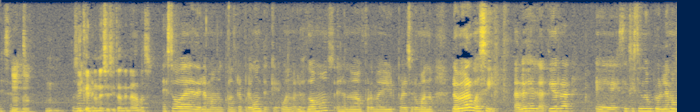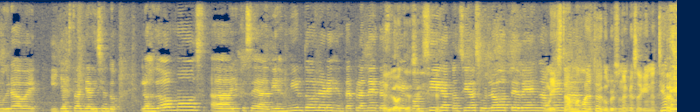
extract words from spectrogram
Exacto. Sea, y que no necesitan de nada más. Esto va de la mano con otra pregunta, que bueno, los domos es la nueva forma de vivir para el ser humano. Lo veo algo así, tal vez en la Tierra eh, está existiendo un problema muy grave y ya están ya diciendo, los domos, a, yo que sé, a 10 mil dólares en tal planeta, El así lote, que así. consiga, consiga su lote, venga, Uy, venga. está más barato que comprarse una casa aquí en la Tierra.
